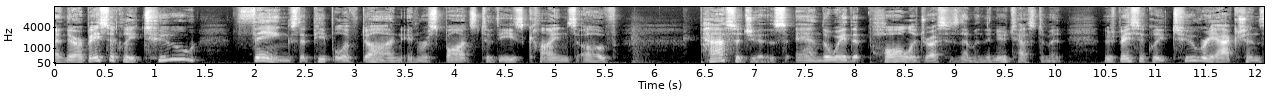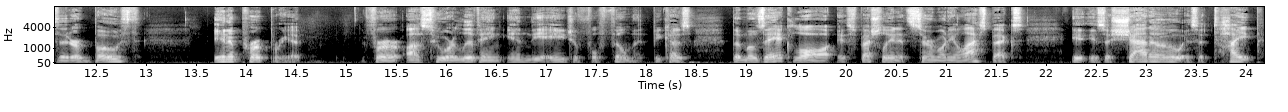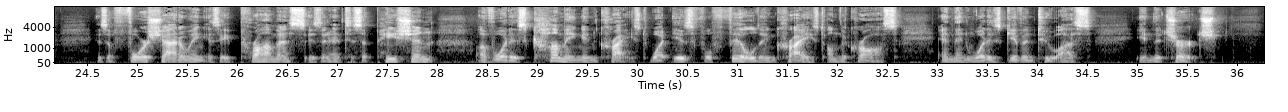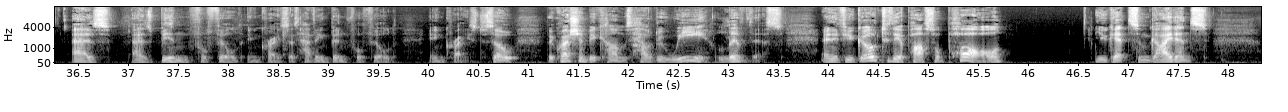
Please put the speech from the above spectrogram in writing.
And there are basically two things that people have done in response to these kinds of passages and the way that Paul addresses them in the New Testament. There's basically two reactions that are both inappropriate for us who are living in the age of fulfillment because the Mosaic law, especially in its ceremonial aspects, is a shadow, is a type, is a foreshadowing, is a promise, is an anticipation of what is coming in Christ, what is fulfilled in Christ on the cross, and then what is given to us in the church as as been fulfilled in Christ, as having been fulfilled in Christ. So the question becomes how do we live this? And if you go to the apostle Paul, you get some guidance.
